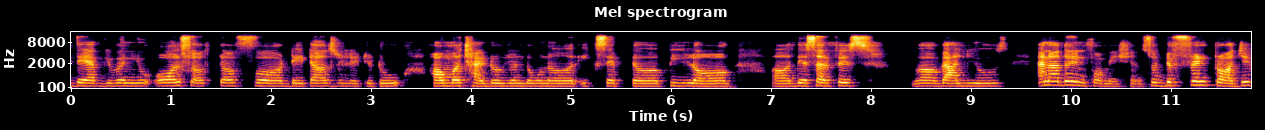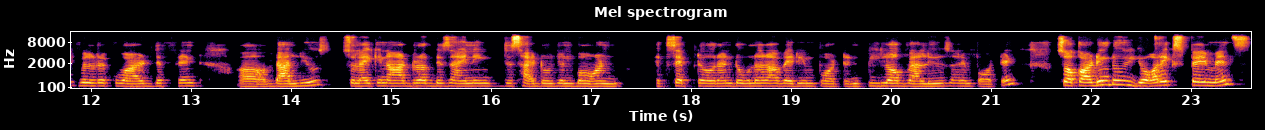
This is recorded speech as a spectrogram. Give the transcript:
they have given you all sorts of uh, data related to how much hydrogen donor, acceptor, p-log, uh, their surface uh, values, and other information. So different project will require different uh, values. So like in our drug designing, this hydrogen bond acceptor and donor are very important. P-log values are important. So according to your experiments,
